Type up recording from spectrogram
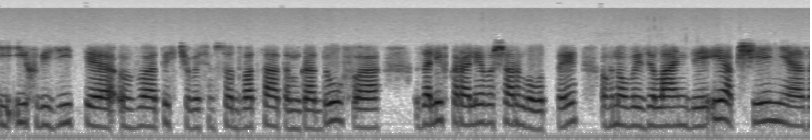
и их визите в 1820 году в залив королевы Шарлотты в Новой Зеландии и общение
